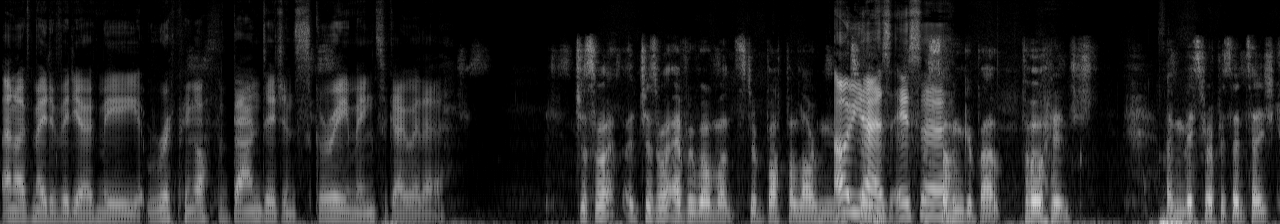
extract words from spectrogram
and I've made a video of me ripping off the bandage and screaming to go with it. Just what, just what everyone wants to bop along. Oh, yes, it's a a- song about porn and, and misrepresentation.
